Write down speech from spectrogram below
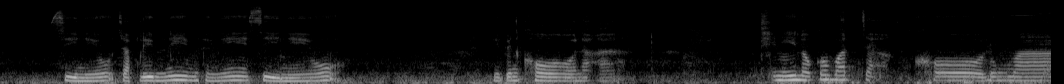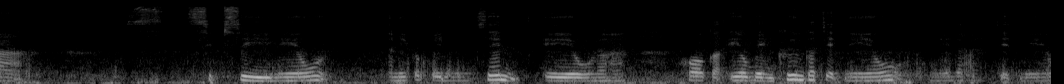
4 นิ้วจากริมนี่มาถึงนี่4นิ้ว นี่เป็นคอนะคะ ทีนี้เราก็วัดจากคอลงมา 14 นิ้ว อันนี้ก็เป็นเส้นเอวนะคะ คอกับเอวแบ่งครึ่งก็ 7 นิ้วอันนี้นะคะ7นิ้ว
